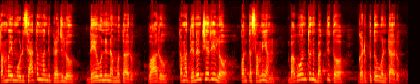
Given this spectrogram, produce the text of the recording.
తొంభై మూడు శాతం మంది ప్రజలు దేవుణ్ణి నమ్ముతారు. వారు తమ దినచర్యలో కొంత సమయం భగవంతుని భక్తితో గడుపుతూ ఉంటారు.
